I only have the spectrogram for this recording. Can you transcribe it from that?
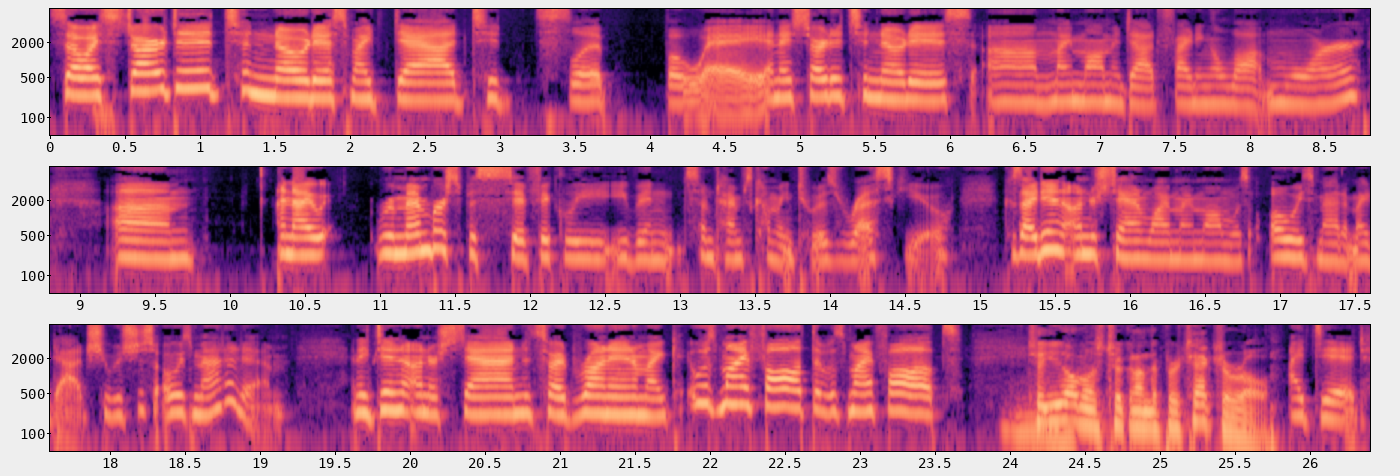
So I started to notice my dad to slip away, and I started to notice um, my mom and dad fighting a lot more. Um, and I remember specifically even sometimes coming to his rescue because I didn't understand why my mom was always mad at my dad. She was just always mad at him. And I didn't understand. And so I'd run in. I'm like, it was my fault. It was my fault. So you almost took on the protector role. I did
